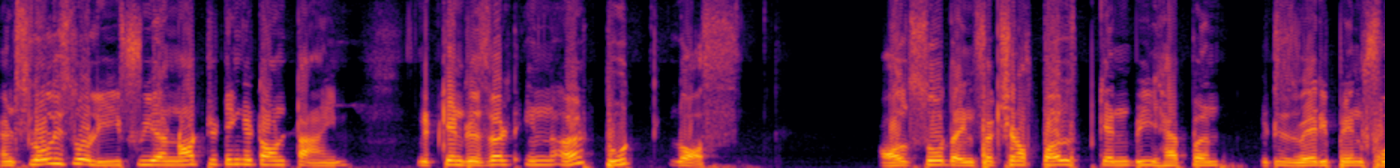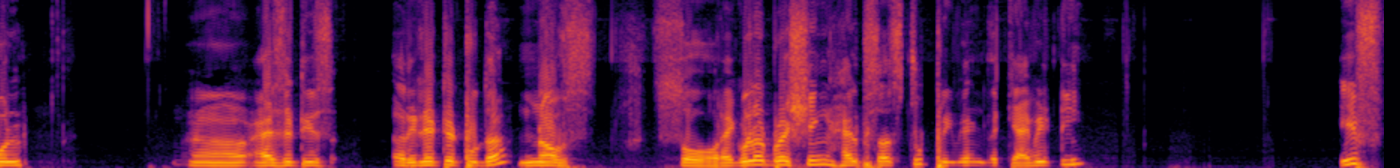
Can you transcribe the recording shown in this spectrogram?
And slowly slowly if we are not treating it on time it can result in a tooth loss. Also the infection of pulp can be happen. It is very painful uh, as it is related to the nerves. So regular brushing helps us to prevent the cavity. If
